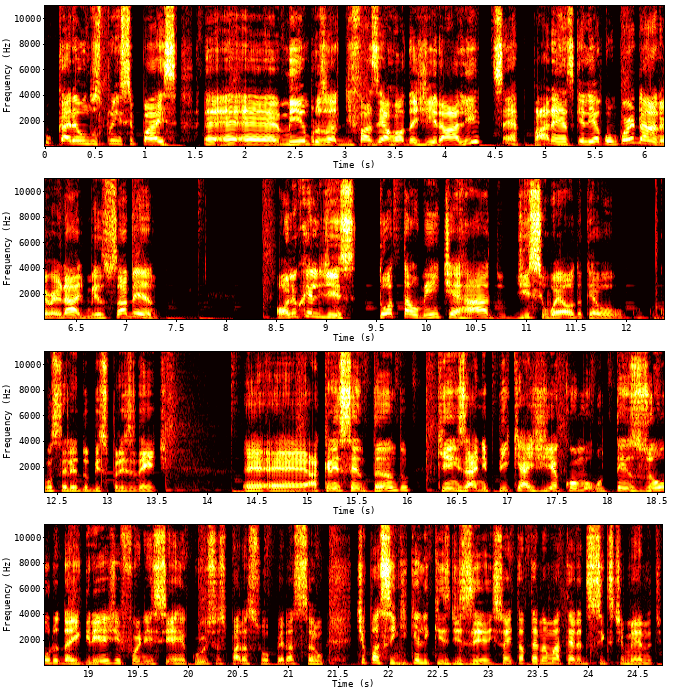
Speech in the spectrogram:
O cara é um dos principais é, é, é, membros de fazer a roda girar ali. Cê, parece que ele ia concordar, não é verdade? Mesmo sabendo. Olha o que ele diz totalmente errado, disse o Eldo, que é o conselheiro do vice-presidente, é, é, acrescentando que Ensign Peak agia como o tesouro da igreja e fornecia recursos para sua operação. Tipo assim, o que, que ele quis dizer? Isso aí tá até na matéria do 60 Minutes.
